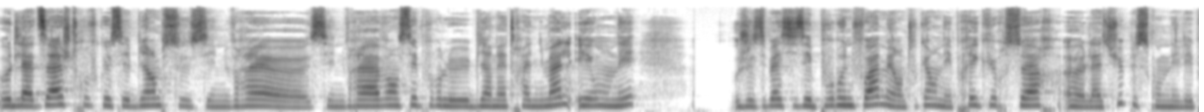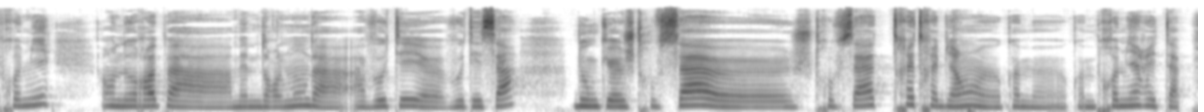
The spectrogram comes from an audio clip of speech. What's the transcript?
au-delà de ça, je trouve que c'est bien parce que c'est une vraie, c'est une vraie avancée pour le bien-être animal et on est je sais pas si c'est pour une fois, mais en tout cas, on est précurseur là-dessus, parce qu'on est les premiers en Europe, à, même dans le monde, à, à voter, voter ça. Donc, je trouve ça, je trouve ça très très bien comme comme première étape.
